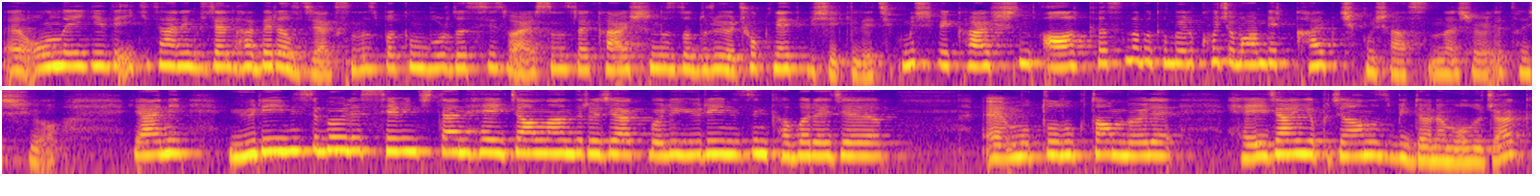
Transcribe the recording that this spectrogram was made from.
Ee, onunla ilgili de iki tane güzel haber alacaksınız. Bakın burada siz varsınız ve karşınızda duruyor. Çok net bir şekilde çıkmış ve karşının arkasında bakın böyle kocaman bir kalp çıkmış aslında şöyle taşıyor. Yani yüreğinizi böyle sevinçten heyecanlandıracak, böyle yüreğinizin kabaracağı, e, mutluluktan böyle heyecan yapacağınız bir dönem olacak.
